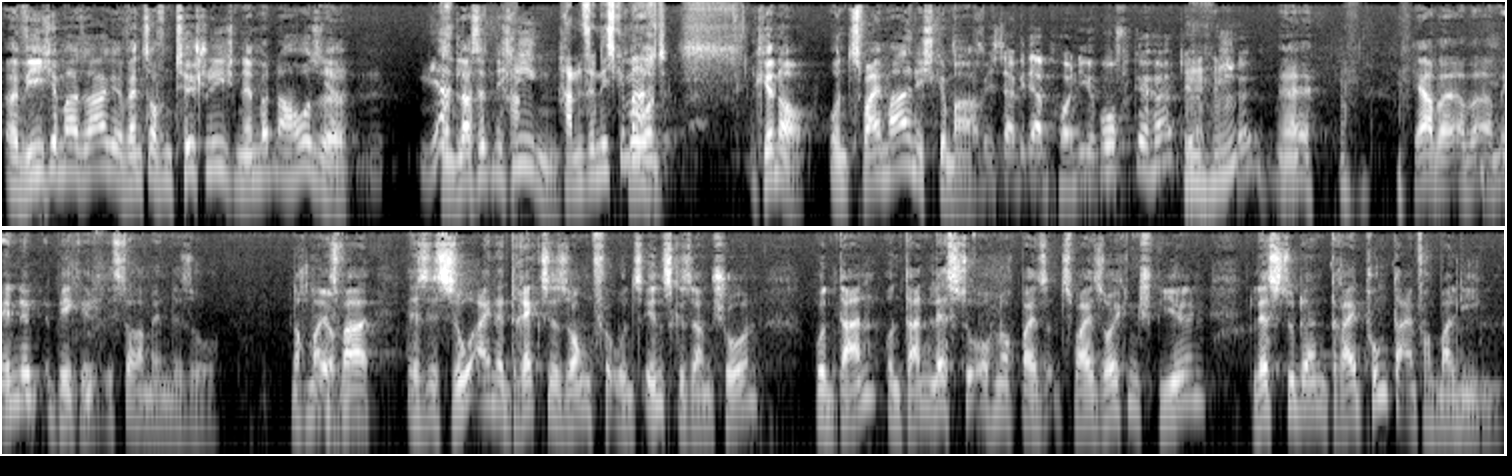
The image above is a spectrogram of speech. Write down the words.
äh, wie ich immer sage, wenn es auf dem Tisch liegt, nimm es nach Hause. Ja. Und lass es nicht liegen. Haben sie nicht gemacht. So, genau. Und zweimal nicht gemacht. Habe ich da wieder Ponyhof gehört? Ja, mhm. schön. Ja, ja aber, aber am Ende, Beke, ist doch am Ende so. Nochmal, es, war, es ist so eine Drecksaison für uns insgesamt schon. Und dann, und dann lässt du auch noch bei zwei solchen Spielen, lässt du dann drei Punkte einfach mal liegen.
